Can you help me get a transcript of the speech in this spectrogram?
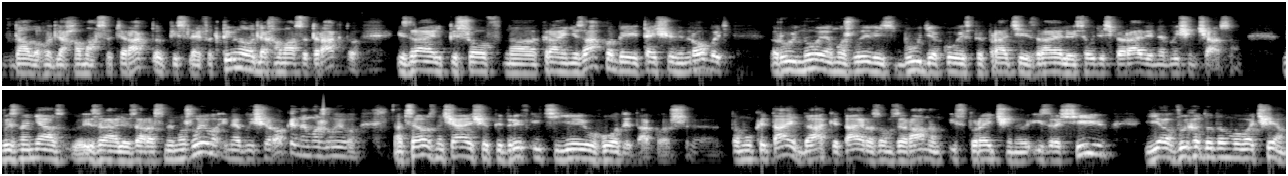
вдалого для Хамасу теракту, після ефективного для Хамасу теракту, Ізраїль пішов на крайні заходи, і те, що він робить, руйнує можливість будь-якої співпраці Ізраїлю і Саудівської Аравії найближчим часом. Визнання Ізраїлю зараз неможливо і найближчі роки неможливо. А це означає, що підрив і цієї угоди також. Е, Тому Китай, да, Китай разом з Іраном і з Туреччиною і з Росією є вигододомувачем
